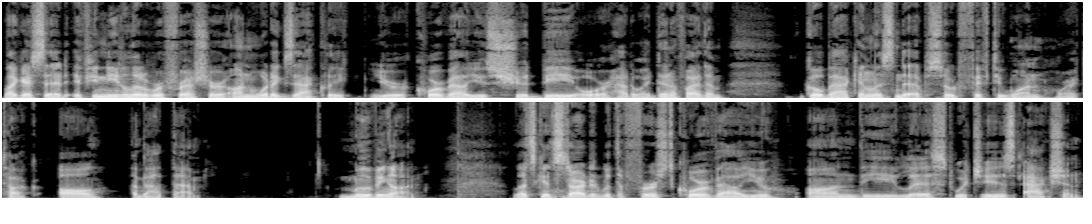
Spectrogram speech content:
Like I said, if you need a little refresher on what exactly your core values should be or how to identify them, go back and listen to episode 51, where I talk all about that. Moving on, let's get started with the first core value on the list, which is action.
